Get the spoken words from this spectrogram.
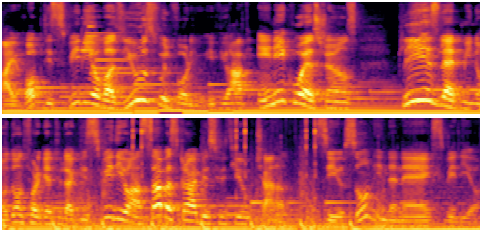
I hope this video was useful for you. If you have any questions, please let me know. Don't forget to like this video and subscribe this YouTube channel. See you soon in the next video.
